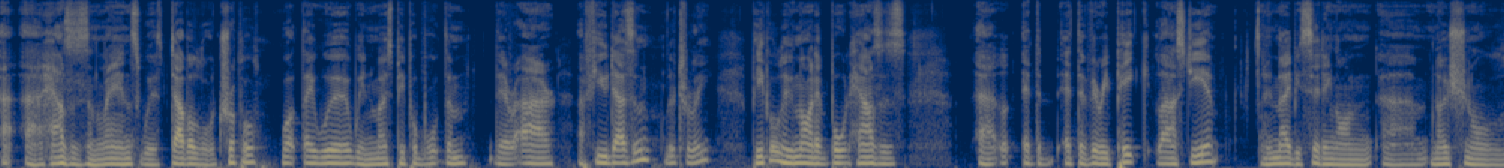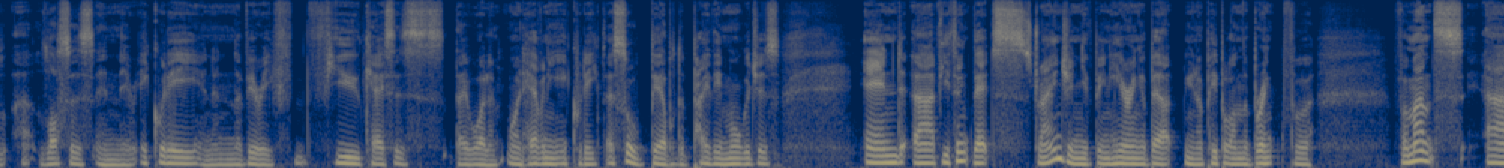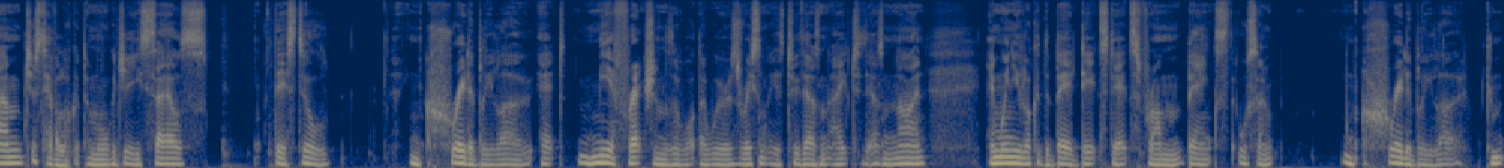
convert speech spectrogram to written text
uh, uh, houses and lands worth double or triple what they were when most people bought them. There are a few dozen, literally, people who might have bought houses uh, at the at the very peak last year who may be sitting on um, notional uh, losses in their equity, and in the very f- few cases they won't, won't have any equity. They'll still be able to pay their mortgages. And uh, if you think that's strange, and you've been hearing about you know people on the brink for for months, um, just have a look at the mortgagee sales. They're still incredibly low at mere fractions of what they were as recently as 2008, 2009 and when you look at the bad debt stats from banks, also incredibly low,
